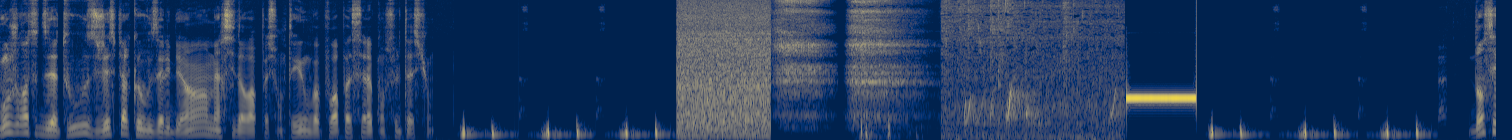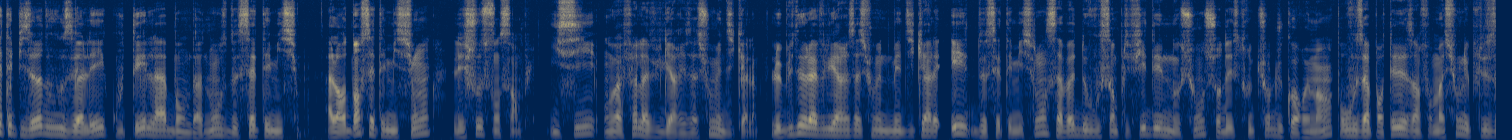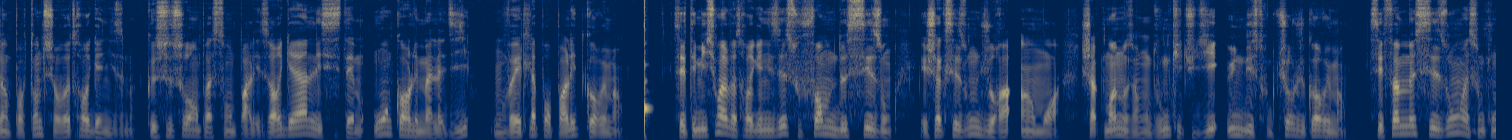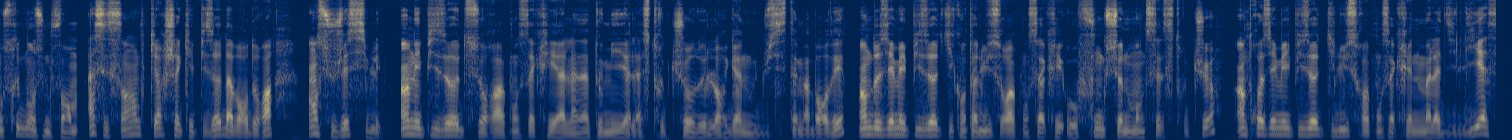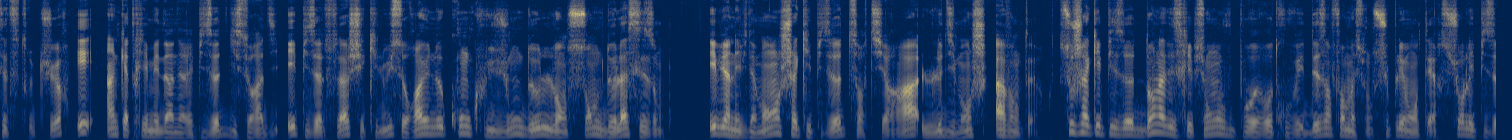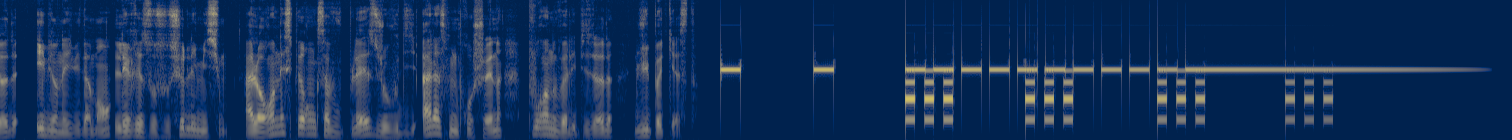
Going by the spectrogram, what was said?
Bonjour à toutes et à tous, j'espère que vous allez bien, merci d'avoir patienté, on va pouvoir passer à la consultation. Dans cet épisode, vous allez écouter la bande-annonce de cette émission. Alors dans cette émission, les choses sont simples. Ici, on va faire la vulgarisation médicale. Le but de la vulgarisation médicale et de cette émission, ça va être de vous simplifier des notions sur des structures du corps humain pour vous apporter des informations les plus importantes sur votre organisme. Que ce soit en passant par les organes, les systèmes ou encore les maladies, on va être là pour parler de corps humain. Cette émission, elle va être organisée sous forme de saison, et chaque saison durera un mois. Chaque mois, nous allons donc étudier une des structures du corps humain. Ces fameuses saisons, elles sont construites dans une forme assez simple car chaque épisode abordera un sujet ciblé. Un épisode sera consacré à l'anatomie et à la structure de l'organe ou du système abordé. Un deuxième épisode qui quant à lui sera consacré au fonctionnement de cette structure. Un troisième épisode qui lui sera consacré à une maladie liée à cette structure. Et un quatrième et dernier épisode qui sera dit épisode flash et qui lui sera une conclusion de l'ensemble de la saison. Et bien évidemment, chaque épisode sortira le dimanche à 20h. Sous chaque épisode, dans la description, vous pourrez retrouver des informations supplémentaires sur l'épisode et bien évidemment les réseaux sociaux de l'émission. Alors en espérant que ça vous plaise, je vous dis à la semaine prochaine pour un nouvel épisode du podcast.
